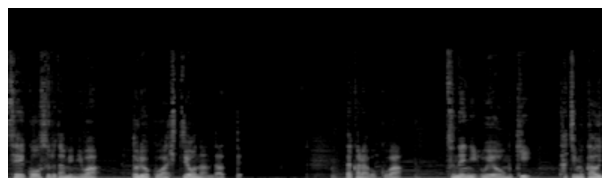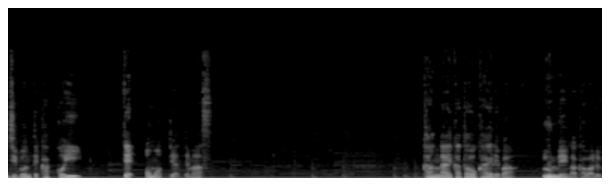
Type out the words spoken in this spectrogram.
成功するためには努力は必要なんだって。だから僕は常に上を向き、立ち向かう自分ってかっこいいって思ってやってます。考え方を変えれば運命が変わる。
